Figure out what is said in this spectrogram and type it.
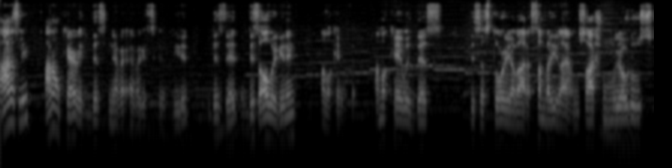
honestly, I don't care if this never ever gets completed. This is it. If this is all we're getting, I'm okay with it. I'm okay with this. This is a story about somebody like Musashi Murio's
